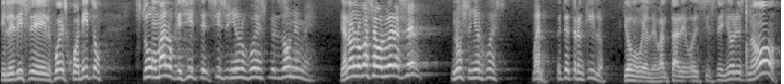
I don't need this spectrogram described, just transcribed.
y le dice el juez, Juanito, ¿estuvo mal lo que hiciste? Sí, señor juez, perdóneme. ¿Ya no lo vas a volver a hacer? No, señor juez. Bueno, vete tranquilo. Yo me voy a levantar y voy a decir, señores, no.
